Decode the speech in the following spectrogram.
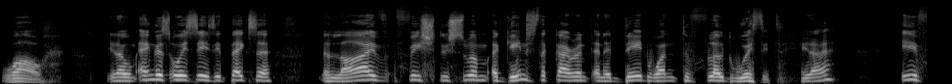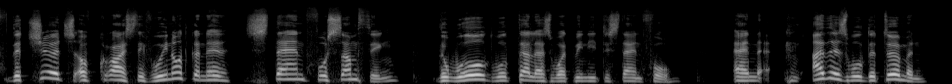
Wow. You know, Angus always says it takes a, a live fish to swim against the current and a dead one to float with it, you know? If the church of Christ, if we're not going to stand for something, the world will tell us what we need to stand for. And others will determine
